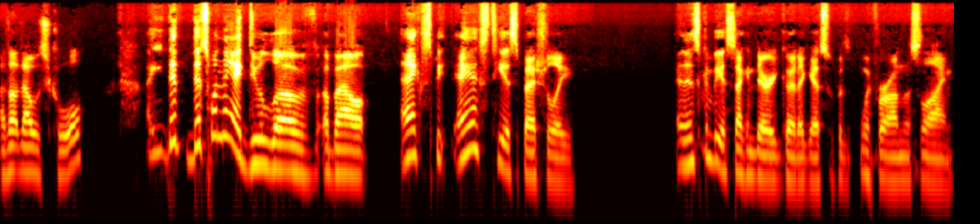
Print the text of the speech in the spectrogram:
I thought that was cool. I, that, that's one thing I do love about NXT, NXT especially, and this can be a secondary good, I guess, if, if we're on this line.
